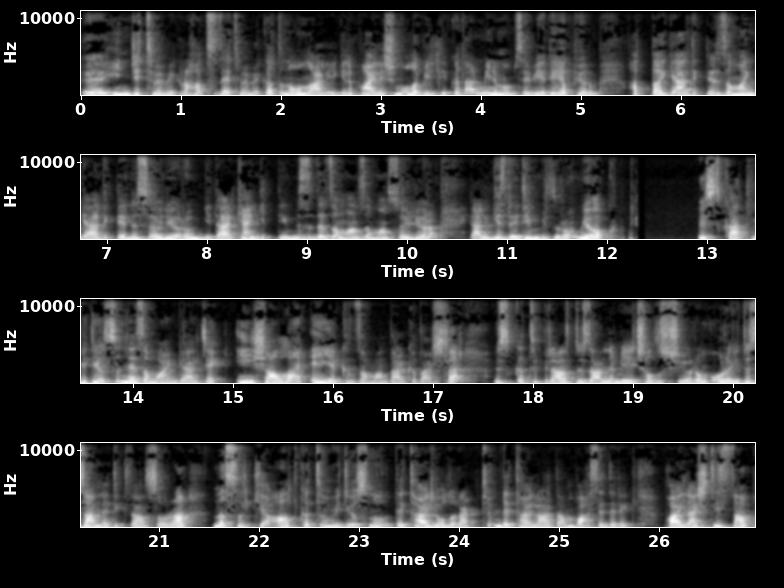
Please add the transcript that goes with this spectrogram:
e, incitmemek, rahatsız etmemek adına onlarla ilgili paylaşım olabildiği kadar minimum seviyede yapıyorum. Hatta geldikleri zaman geldiklerini söylüyorum. Giderken gittiğimizi de zaman zaman söylüyorum. Yani gizlediğim bir durum yok. Üst kat videosu ne zaman gelecek? İnşallah en yakın zamanda arkadaşlar. Üst katı biraz düzenlemeye çalışıyorum. Orayı düzenledikten sonra nasıl ki alt katın videosunu detaylı olarak tüm detaylardan bahsederek paylaştıysam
